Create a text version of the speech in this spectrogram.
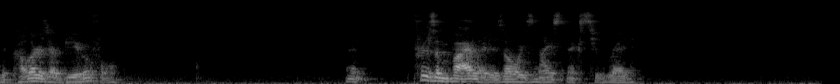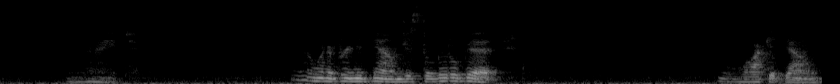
The colors are beautiful. That prism violet is always nice next to red. I want to bring it down just a little bit. Walk it down.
